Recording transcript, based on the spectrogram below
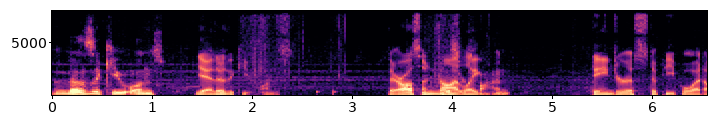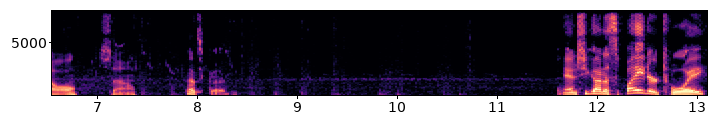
Those are cute ones. Yeah, they're the cute ones. They're also not like fine. dangerous to people at all. So That's good. And she got a spider toy.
